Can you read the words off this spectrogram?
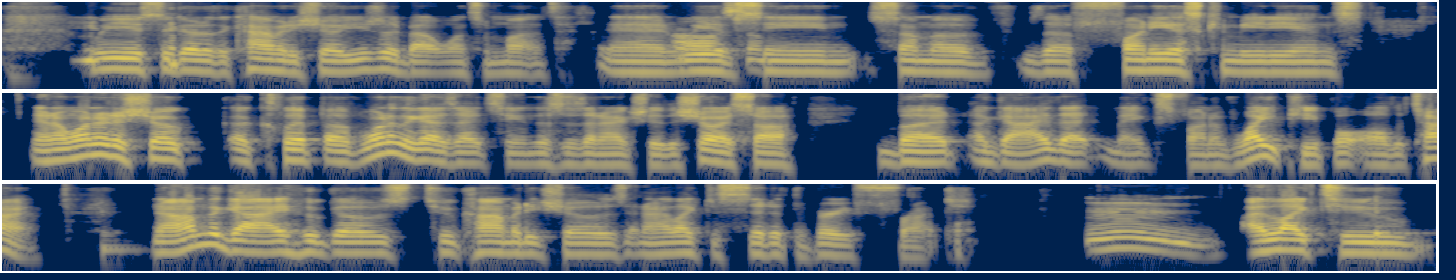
we used to go to the comedy show usually about once a month, and we have seen some of the funniest comedians. And I wanted to show a clip of one of the guys I'd seen. This isn't actually the show I saw, but a guy that makes fun of white people all the time. Now I'm the guy who goes to comedy shows, and I like to sit at the very front. Mm. I like to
